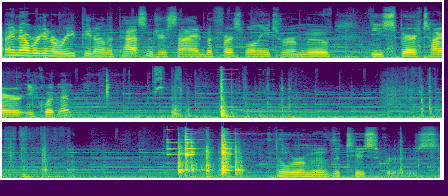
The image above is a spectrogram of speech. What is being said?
right, now we're gonna repeat on the passenger side, but first we'll need to remove the spare tire equipment. We'll remove the two screws.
